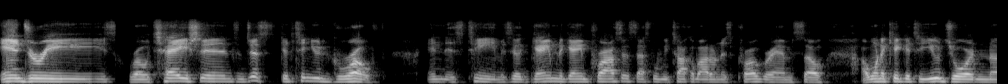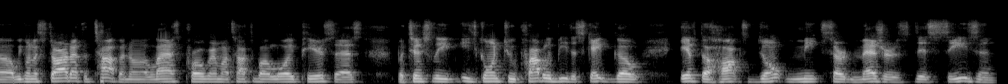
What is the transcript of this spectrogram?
injuries, rotations, and just continued growth in this team. It's a game to game process. That's what we talk about on this program. So I want to kick it to you, Jordan. Uh, we're going to start at the top. And on the last program I talked about Lloyd Pierce as potentially he's going to probably be the scapegoat if the Hawks don't meet certain measures this season.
